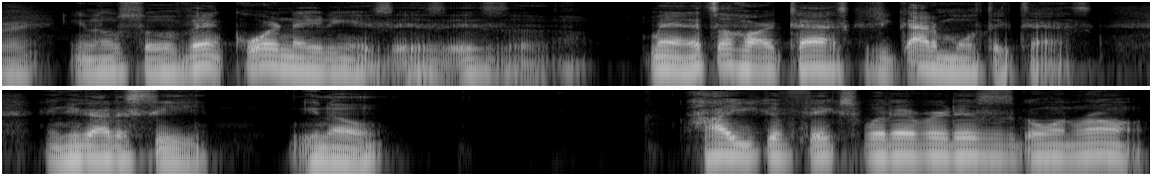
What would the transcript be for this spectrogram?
Right. You know, so event coordinating is is is uh, man, it's a hard task because you got to multitask, and you got to see, you know, how you can fix whatever it is is going wrong.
